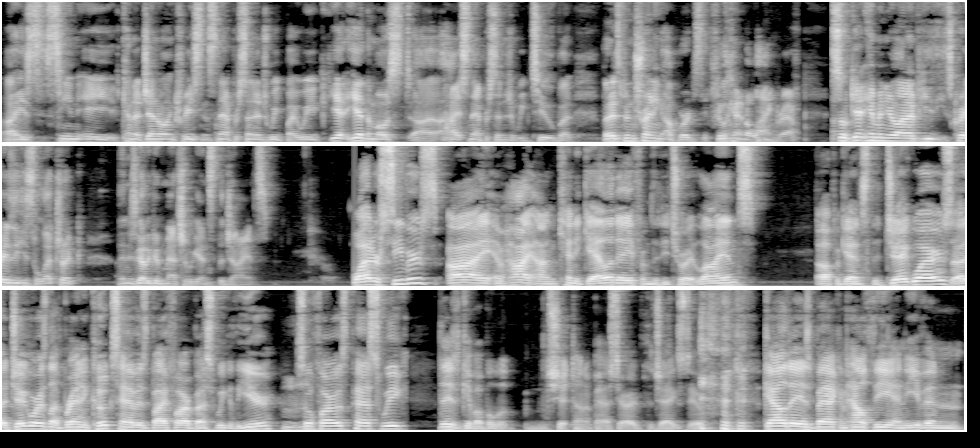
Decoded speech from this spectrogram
Uh, he's seen a kind of general increase in snap percentage week by week. Yeah, he had the most uh, high snap percentage in week two, but but it's been trending upwards if you're looking at a line graph. So get him in your lineup. He, he's crazy. He's electric, and he's got a good matchup against the Giants. Wide receivers, I am high on Kenny Golladay from the Detroit Lions. Up against the Jaguars. Uh, Jaguars let Brandin Cooks have his by far best week of the year so far this past week. They just give up a little shit ton of pass yards, the Jags do. Golladay is back and healthy and even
